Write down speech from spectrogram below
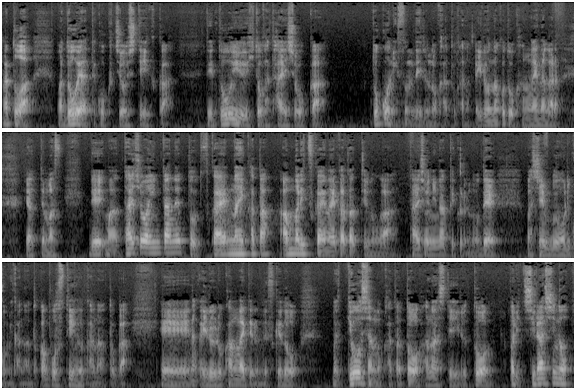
あとは、まあ、どうやって告知をしていくか、で、どういう人が対象か、どこに住んでいるのかとか、なんかいろんなことを考えながらやってます。で、まあ、対象はインターネットを使えない方、あんまり使えない方っていうのが対象になってくるので、まあ、新聞折り込みかなとか、ポスティングかなとか、えー、なんかいろいろ考えてるんですけど、まあ、業者の方と話していると、やっぱりチラシの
